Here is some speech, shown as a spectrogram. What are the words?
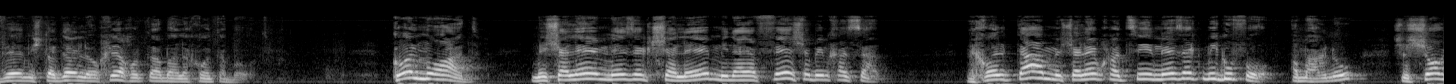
ונשתדל להוכיח אותה בהלכות הבאות. כל מועד משלם נזק שלם מן היפה שבנכסיו, וכל תם משלם חצי נזק מגופו. אמרנו ששור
